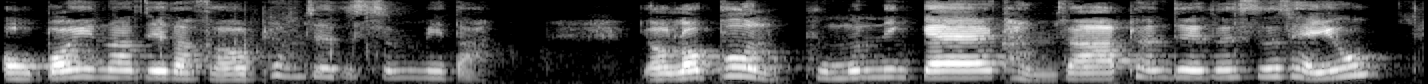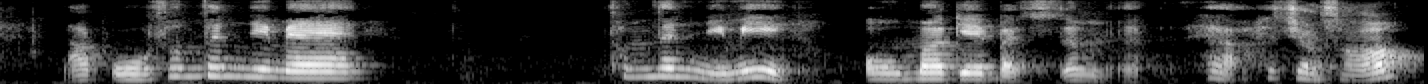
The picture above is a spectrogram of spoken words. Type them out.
어버이날이 라서 편지를 씁니다. 여러분, 부모님께 감사 편지를 쓰세요. 라고 선생님의, 선생님이 엄하게 말씀하셔서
